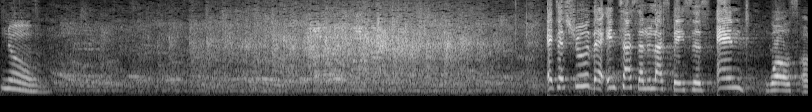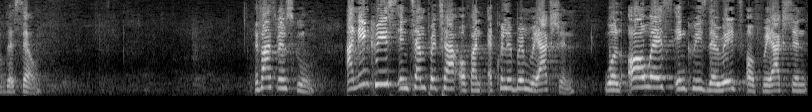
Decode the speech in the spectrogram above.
No. It is through the intercellular spaces and walls of the cell. In Mfantsipim School, an increase in temperature of an equilibrium reaction will always increase the rate of reaction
